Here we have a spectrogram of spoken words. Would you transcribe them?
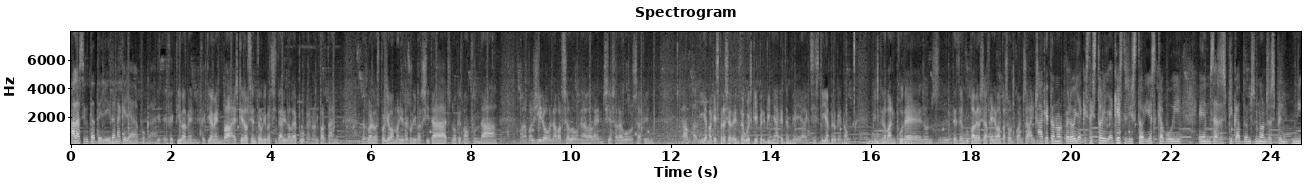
a la ciutat de Lleida en aquella època. Eh? Efectivament, efectivament. Va, és que era el centre universitari de l'època, no? i per tant, doncs, bueno, després ja van venir les universitats no? que es van fundar, bueno, Girona, Barcelona, València, Saragossa, fins, i amb aquests precedents de Huesca i Perpinyà que també ja existien, però que no, fins que no van poder doncs, desenvolupar bé la seva feina van passar uns quants anys. Aquest honor, però, i aquesta història i aquestes històries que avui ens has explicat, doncs no ens es pren ningú,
